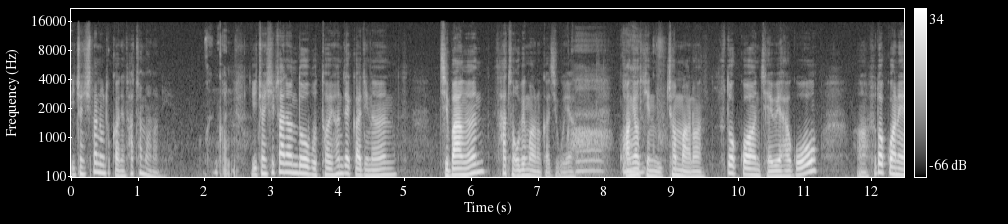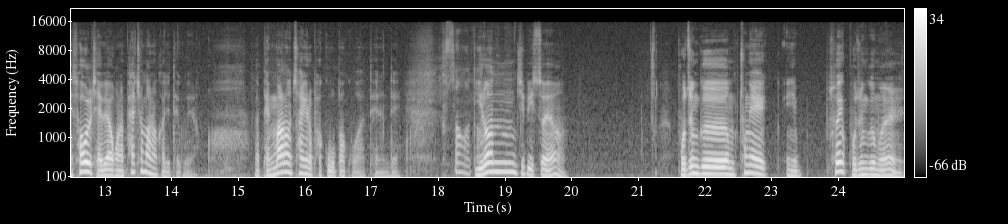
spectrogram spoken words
2014년도까지는 4천만 원이에요. 그러니까요. 2014년도부터 현재까지는 지방은 4,500만 원까지고요. 광역시는 6천만 원, 수도권 제외하고 어, 수도권에 서울 제외하고는 8천만 원까지 되고요. 100만 원 차이로 받고 못 받고가 되는데 불쌍하다. 이런 집이 있어요. 보증금 총액 이 소액 보증금을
